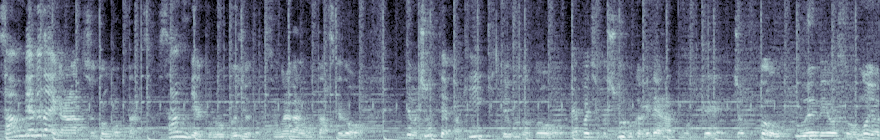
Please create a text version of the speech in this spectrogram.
300台かなってちょっと思ったんですよ。360とかそのぐらいかと思ったんですけどでもちょっとやっぱケーキということとやっぱりちょっと勝負かけたいなと思ってちょっと上目予想の400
